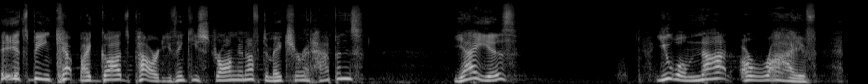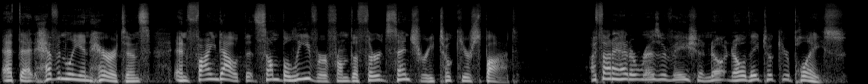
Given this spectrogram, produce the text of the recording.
It's being kept by God's power. Do you think he's strong enough to make sure it happens? Yeah, he is. you will not arrive at that heavenly inheritance and find out that some believer from the third century took your spot. I thought I had a reservation. No, no, they took your place.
